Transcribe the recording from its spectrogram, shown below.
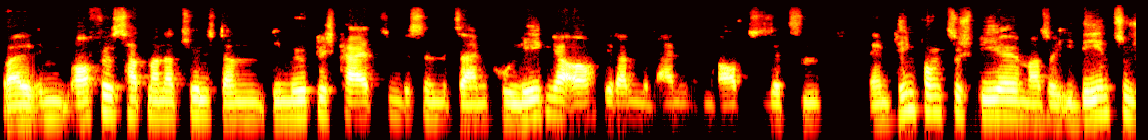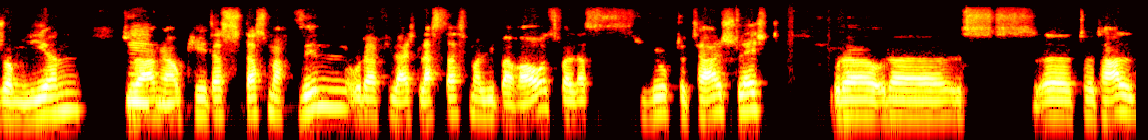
Weil im Office hat man natürlich dann die Möglichkeit, so ein bisschen mit seinen Kollegen ja auch, die dann mit einem im Raum zu sitzen, Ping-Pong zu spielen, mal so Ideen zu jonglieren, zu mhm. sagen, okay, das, das macht Sinn oder vielleicht lass das mal lieber raus, weil das wirkt total schlecht oder, oder ist äh, total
